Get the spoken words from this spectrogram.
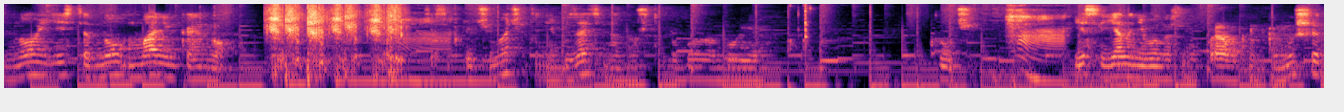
но есть одно маленькое но. Сейчас я включу ночь, это не обязательно, но чтобы было более круче. Если я на него нажму правой кнопкой мыши,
